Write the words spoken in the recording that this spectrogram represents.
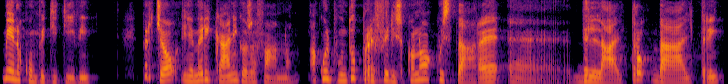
meno competitivi. Perciò gli americani cosa fanno? A quel punto preferiscono acquistare eh, dell'altro da altri.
